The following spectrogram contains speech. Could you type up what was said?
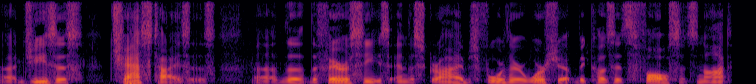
uh, Jesus chastises uh, the, the Pharisees and the scribes for their worship because it's false. It's not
